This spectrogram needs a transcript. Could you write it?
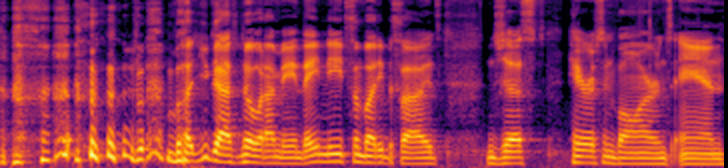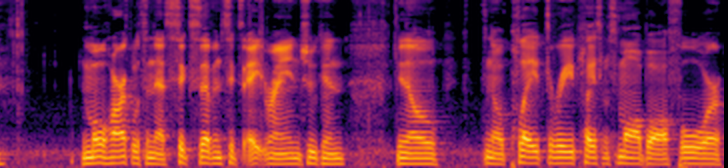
but you guys know what I mean. They need somebody besides just Harrison Barnes and Mo Harkless in that six seven, six eight range who can, you know, you know, play three, play some small ball four,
